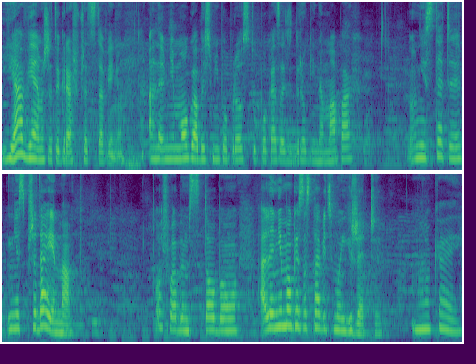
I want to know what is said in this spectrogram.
ja wiem, że ty grasz w przedstawieniu, ale nie mogłabyś mi po prostu pokazać drogi na mapach? No niestety, nie sprzedaję map. Poszłabym z tobą, ale nie mogę zostawić moich rzeczy. No okej.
